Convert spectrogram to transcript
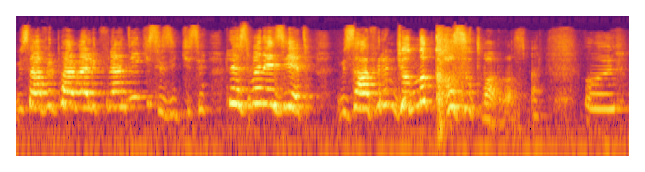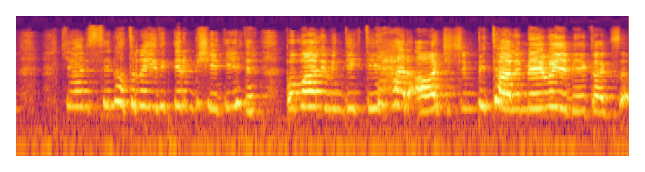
Misafirperverlik falan değil ki sizinkisi. Resmen eziyet. Misafirin canına kasıt var resmen. Ay, yani senin hatırına yediklerim bir şey değil de babaannemin diktiği her ağaç için bir tane meyve yemeye kalksam.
